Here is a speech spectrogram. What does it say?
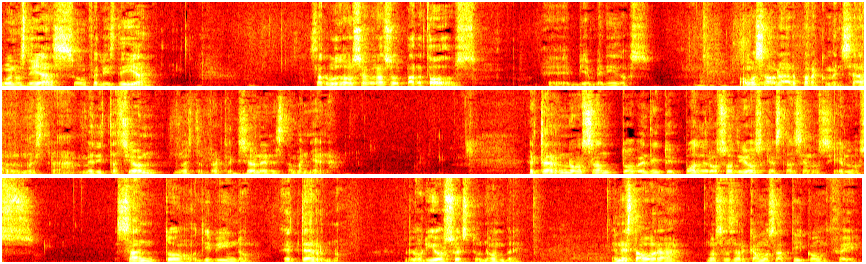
buenos días, un feliz día. Saludos y abrazos para todos. Eh, bienvenidos. Vamos a orar para comenzar nuestra meditación, nuestra reflexión en esta mañana. Eterno, santo, bendito y poderoso Dios que estás en los cielos. Santo, divino, eterno, glorioso es tu nombre. En esta hora nos acercamos a ti con fe.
